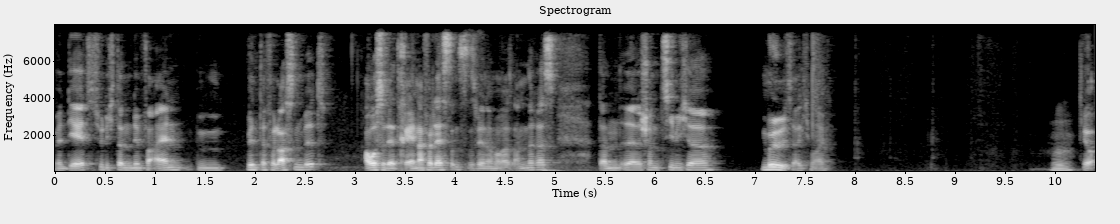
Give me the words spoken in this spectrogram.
wenn der jetzt natürlich dann den Verein im Winter verlassen wird, außer der Trainer verlässt uns, das wäre nochmal was anderes, dann wäre das schon ziemlicher Müll, sag ich mal. Hm. Ja,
